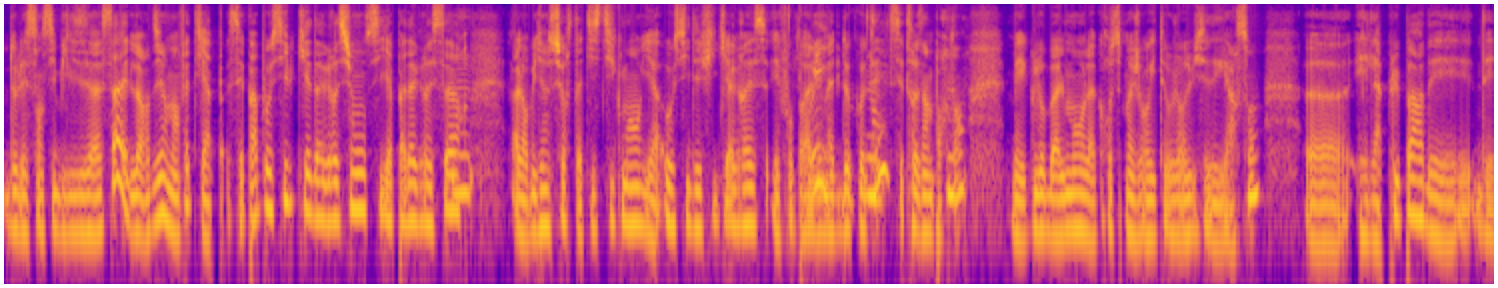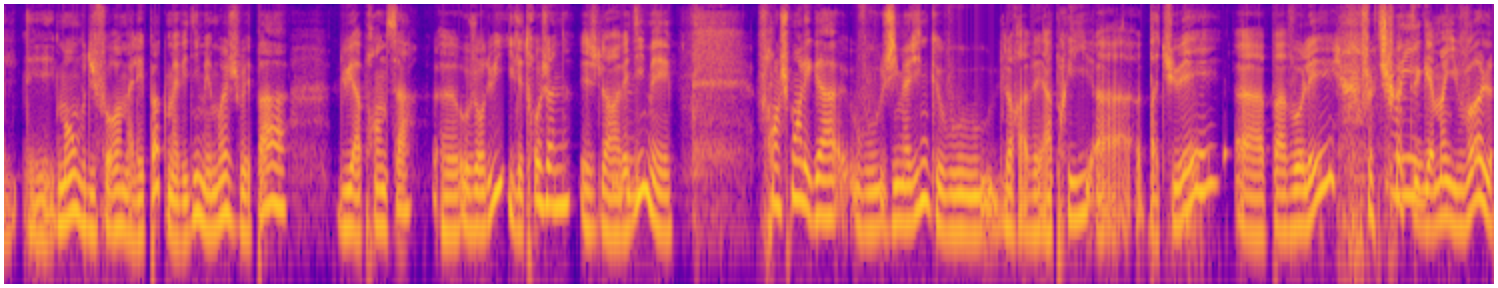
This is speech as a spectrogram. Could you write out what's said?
de les sensibiliser à ça et de leur dire, mais en fait, c'est pas possible qu'il y ait d'agression s'il n'y a pas d'agresseur. Mm. Alors bien sûr, statistiquement, il y a aussi des filles qui agressent et il faut pas Oui, les mettre de côté, c'est très important. Mais globalement, la grosse majorité aujourd'hui, c'est des garçons. Euh, et la plupart des, des, des membres du forum à l'époque m'avaient dit, mais moi, je vais pas lui apprendre ça. Euh, aujourd'hui, il est trop jeune. Et je leur avais Mhm. dit, mais franchement, les gars, vous, j'imagine que vous leur avez appris à pas tuer, à pas voler. Tu vois, Oui. tes gamins, ils volent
